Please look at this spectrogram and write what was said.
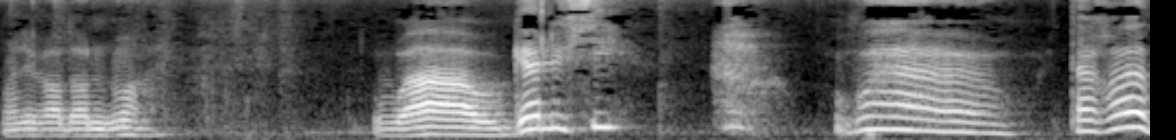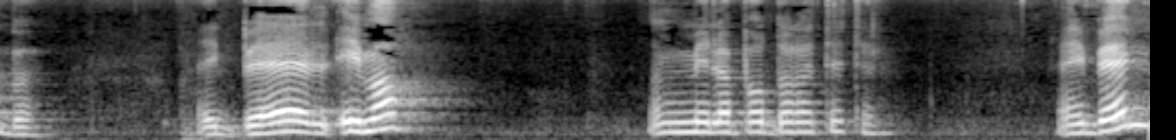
On va aller voir dans le noir. Waouh, regarde Lucie. Waouh, ta robe. Elle est belle. Emma Elle me met la porte dans la tête, elle. Elle est belle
